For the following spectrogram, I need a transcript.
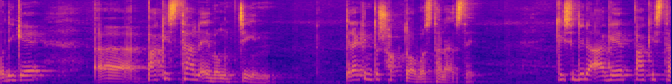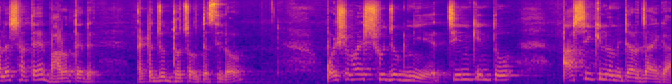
ওদিকে পাকিস্তান এবং চীন, এরা কিন্তু শক্ত অবস্থানে আছে। কিছুদিন আগে পাকিস্তানের সাথে ভারতের একটা যুদ্ধ চলতেছিল। ওই সময় সুযোগ নিয়ে চীন কিন্তু আশি কিলোমিটার জায়গা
